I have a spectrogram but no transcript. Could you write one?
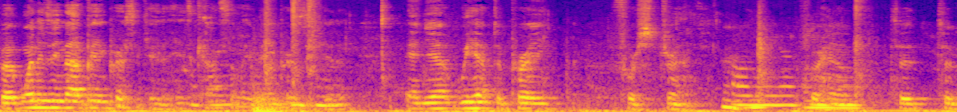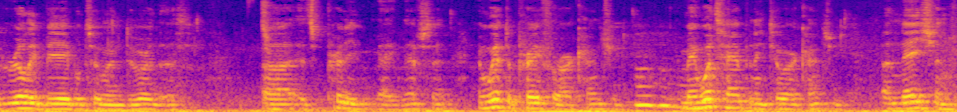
but when is he not being persecuted? He's constantly being persecuted. And yet we have to pray for strength Hallelujah. for him to, to really be able to endure this. Uh, it's pretty magnificent. And we have to pray for our country. I mean, what's happening to our country? A nation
